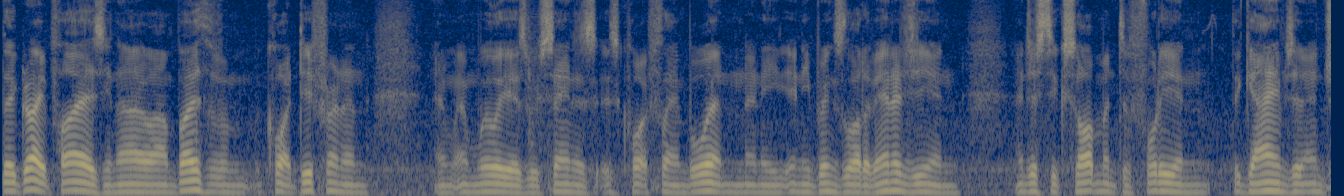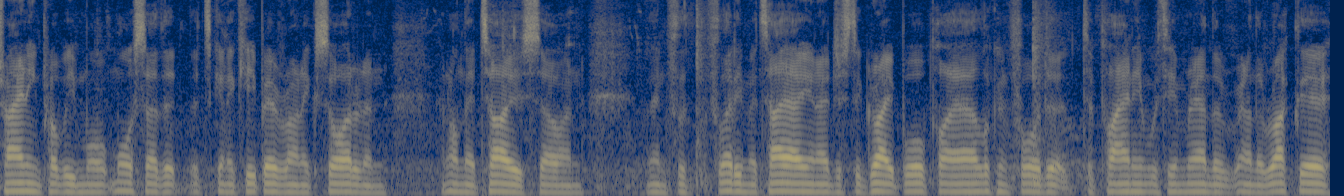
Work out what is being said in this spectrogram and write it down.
They're great players, you know. Um, both of them are quite different and and, and Willie, as we've seen, is, is quite flamboyant and, and, he, and he brings a lot of energy and, and just excitement to footy and the games and, and training probably more, more so that it's going to keep everyone excited and, and on their toes. So and, and then for Feleti Mateo, you know, just a great ball player. Looking forward to, to playing him with him around the around the ruck there.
